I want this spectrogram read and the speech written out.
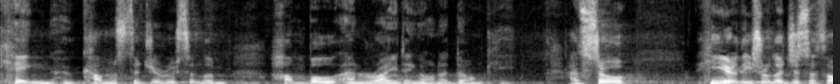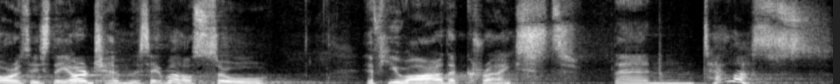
king who comes to Jerusalem humble and riding on a donkey. And so here, these religious authorities, they urge him. They say, Well, so if you are the Christ, then tell us.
